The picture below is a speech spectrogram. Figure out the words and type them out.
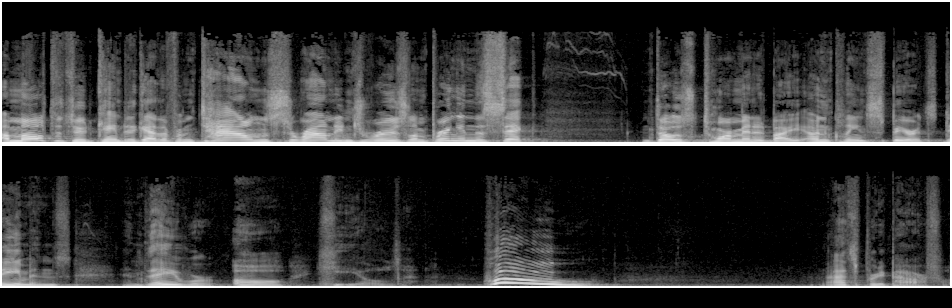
a multitude came together from towns surrounding Jerusalem, bringing the sick, those tormented by unclean spirits, demons, and they were all healed. Woo! That's pretty powerful.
